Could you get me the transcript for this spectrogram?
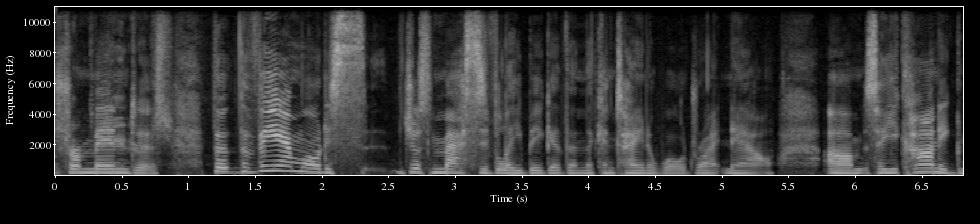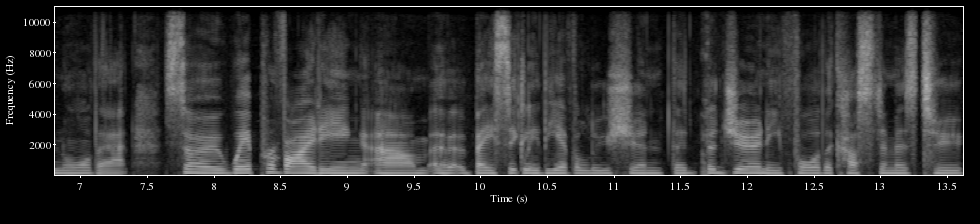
tremendous. The, the VM world is just massively bigger than the container world right now. Um, so you can't ignore that. So we're providing um, uh, basically the evolution, the, the journey for the customers to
